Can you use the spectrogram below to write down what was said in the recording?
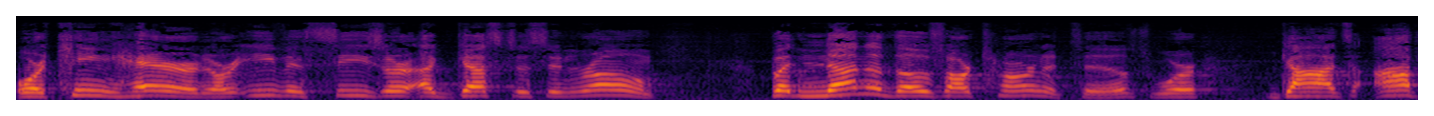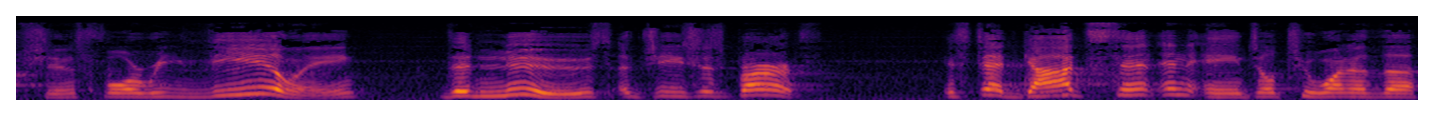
or King Herod or even Caesar Augustus in Rome. But none of those alternatives were God's options for revealing the news of Jesus' birth. Instead, God sent an angel to one of the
